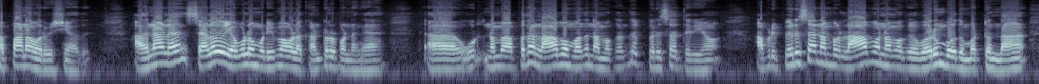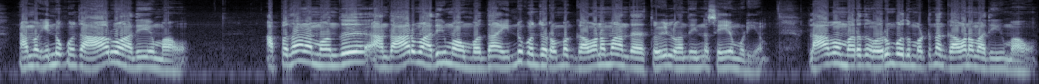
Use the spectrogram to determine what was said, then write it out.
தப்பான ஒரு விஷயம் அது. அதனால் செலவு எவ்வளோ முடியுமோ அவ்வளோ கண்ட்ரோல் பண்ணுங்கள் நம்ம அப்போ தான் லாபம் வந்து நமக்கு வந்து பெருசாக தெரியும். அப்படி பெருசாக நம்ம லாபம் நமக்கு வரும்போது மட்டும்தான் நமக்கு இன்னும் கொஞ்சம் ஆர்வம் அதிகமாகும். அப்போ தான் நம்ம வந்து அந்த ஆர்வம் அதிகமாகும் போது தான் இன்னும் கொஞ்சம் ரொம்ப கவனமாக அந்த தொழில் வந்து இன்னும் செய்ய முடியும். லாபம் வருது வரும்போது மட்டும்தான் கவனம் அதிகமாகும்.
